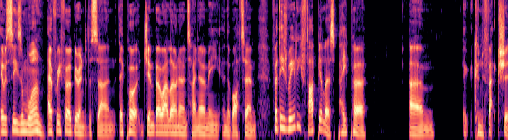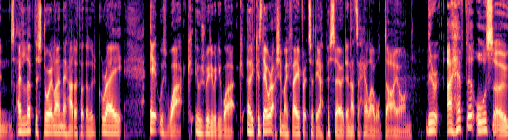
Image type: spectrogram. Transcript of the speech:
It was- season one. every phobia under the sun. They put Jimbo, Ilona, and Tynomi in the bottom for these really fabulous paper um, confections. I loved the storyline they had. I thought they looked great. It was whack. It was really, really whack because they were actually my favourites of the episode, and that's a hill I will die on. there I have to also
